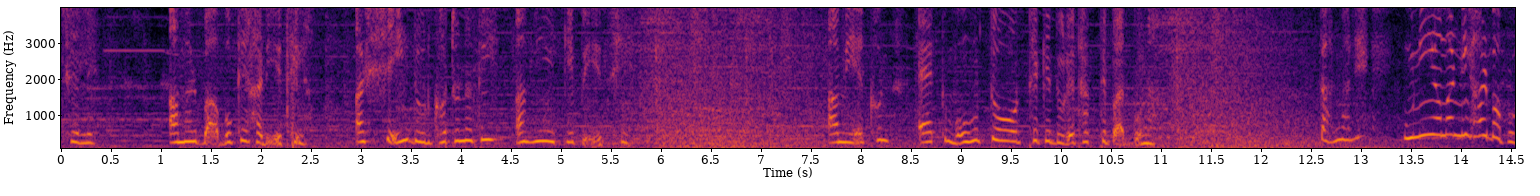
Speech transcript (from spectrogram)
ছেলে, আমার বাবুকে হারিয়েছিলাম। আর সেই দুর্ঘটনাতেই আমি একে পেয়েছি। আমি এখন এক মুহূর্ত ওর থেকে দূরে থাকতে পারব না। তার মানে উনি আমার নিহার বাবু?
